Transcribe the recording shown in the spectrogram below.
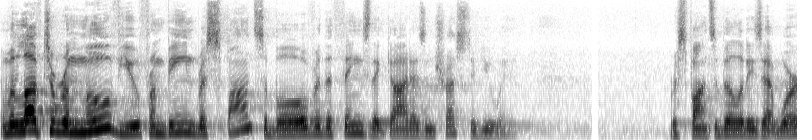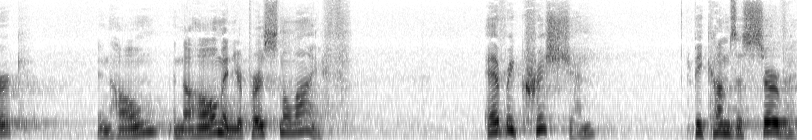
and would love to remove you from being responsible over the things that God has entrusted you with. Responsibilities at work, in home, in the home, in your personal life. Every Christian becomes a servant.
